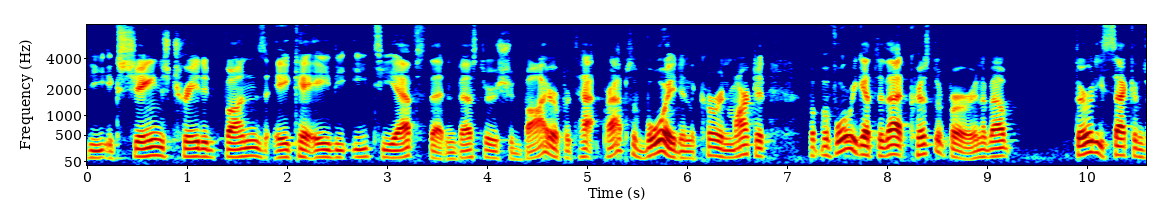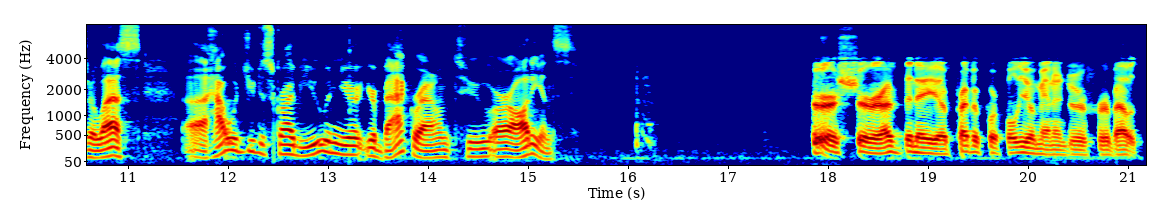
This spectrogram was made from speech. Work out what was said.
the exchange traded funds, aka the ETFs, that investors should buy or perhaps avoid in the current market. But before we get to that, Christopher, in about 30 seconds or less, uh, how would you describe you and your, your background to our audience? Sure, sure. I've been a, a private portfolio manager for about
